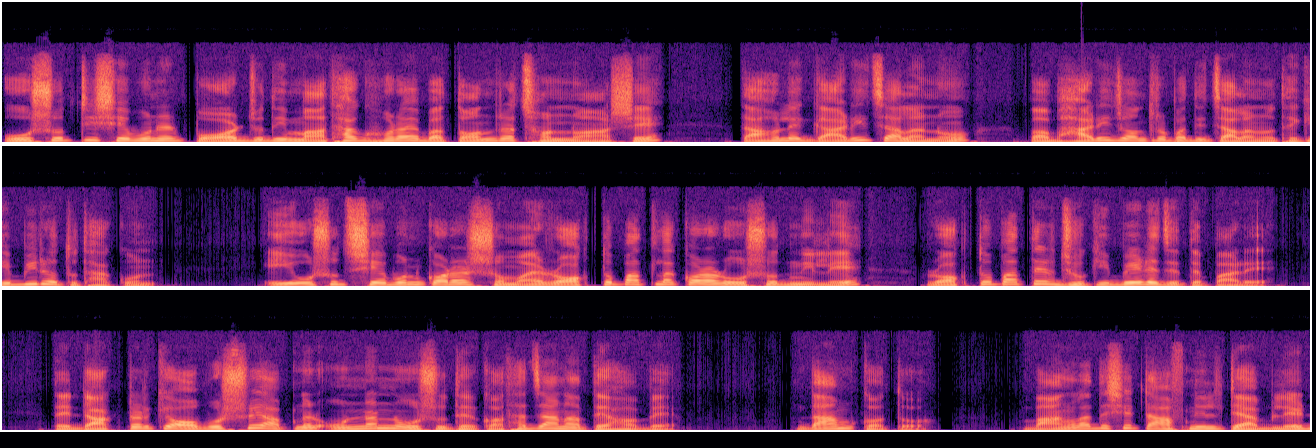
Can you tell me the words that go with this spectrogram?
ওষুধটি সেবনের পর যদি মাথা ঘোরায় বা তন্দ্রাচ্ছন্ন আসে, তাহলে গাড়ি চালানো বা ভারী যন্ত্রপাতি চালানো থেকে বিরত থাকুন। এই ওষুধ সেবন করার সময় রক্তপাতলা করার ওষুধ নিলে রক্তপাতের ঝুঁকি বেড়ে যেতে পারে। তাই ডাক্তারকে অবশ্যই আপনার অন্যান্য ওষুধের কথা জানাতে হবে। দাম কত? বাংলাদেশে টাফনিল ট্যাবলেট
